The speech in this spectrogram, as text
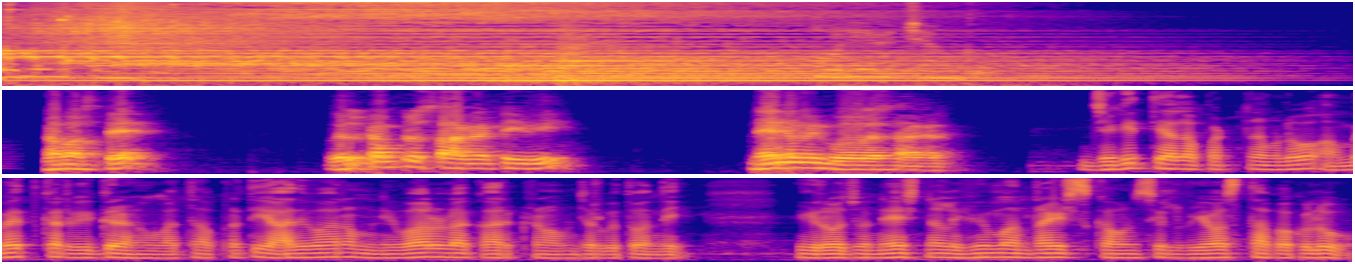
నమస్తే. Welcome to Sagar TV. నేను మీ భోగ సాగర్. జగిత్యాల పట్టణంలో అంబేద్కర్ విగ్రహం వద్ద ప్రతి ఆదివారం నివాళుల కార్యక్రమం జరుగుతోంది. ఈరోజు నేషనల్ హ్యూమన్ రైట్స్ కౌన్సిల్ వ్యవస్థాపకులు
